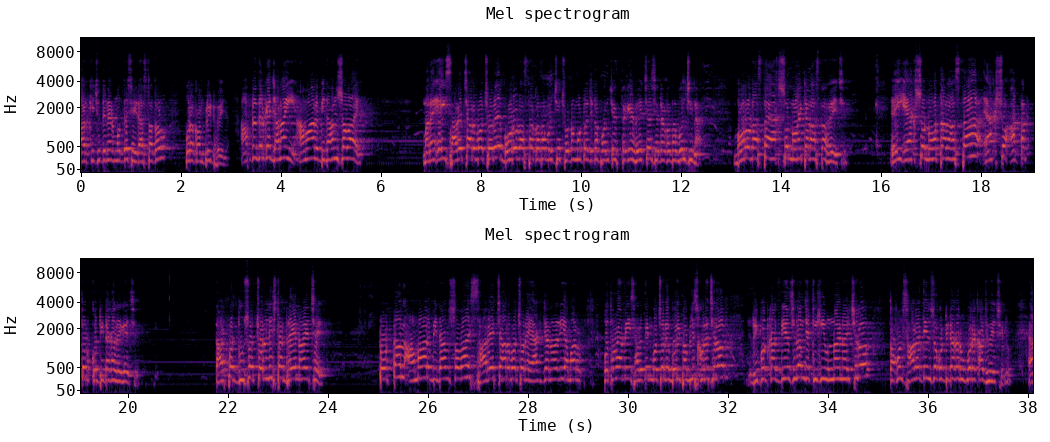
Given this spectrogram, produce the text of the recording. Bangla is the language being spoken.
আর কিছুদিনের মধ্যে সেই রাস্তাটাও পুরো কমপ্লিট হয়ে যাবে। আপনাদেরকে জানাই, আমার বিধানসভায় মানে এই সাড়ে চার বছরে বড় রাস্তার কথা বলছি, ছোট মোটো যেটা পঞ্চায়েত থেকে হয়েছে সেটা কথা বলছি না। বড় রাস্তা একশো নয়টা রাস্তা হয়েছে। এই একশো নটা রাস্তা একশো আটাত্তর কোটি টাকা লেগেছে। তারপর দুশো চল্লিশটা ড্রেন হয়েছে। টোটাল আমার বিধানসভায় সাড়ে চার বছরে, এক জানুয়ারি আমার প্রথমে আমি সাড়ে তিন বছরে বই পাবলিশ করেছিলাম রিপোর্ট কার্ড দিয়েছিলাম যে কি কি উন্নয়ন হয়েছিল, তখন সাড়ে তিনশো কোটি টাকার উপরে কাজ হয়েছিল।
